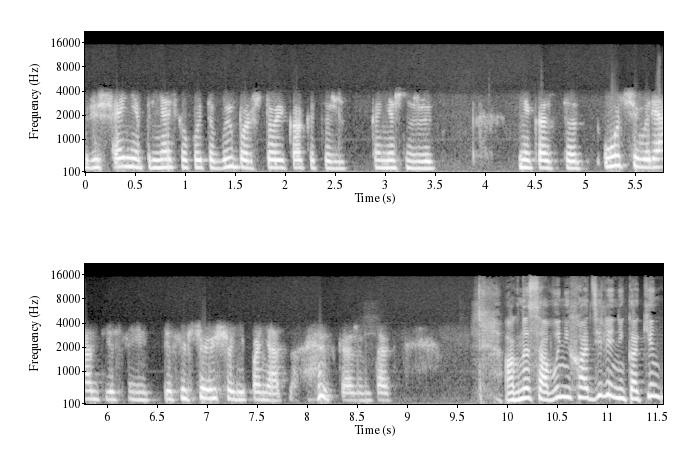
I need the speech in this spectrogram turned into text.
решение, принять какой-то выбор, что и как. Это же, конечно же, мне кажется, лучший вариант, если, если все еще непонятно, скажем так. Агнеса, а вы не ходили никаким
